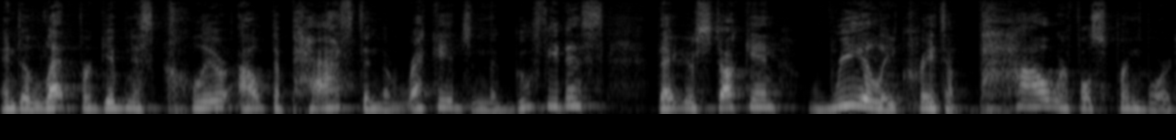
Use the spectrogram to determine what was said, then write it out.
and to let forgiveness clear out the past and the wreckage and the goofiness that you're stuck in really creates a powerful springboard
